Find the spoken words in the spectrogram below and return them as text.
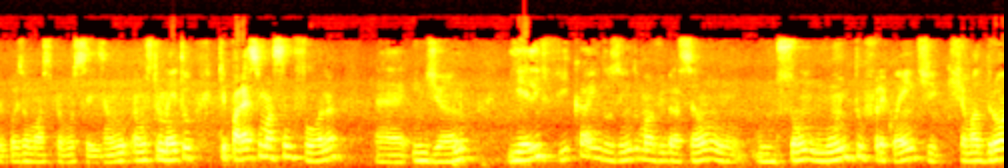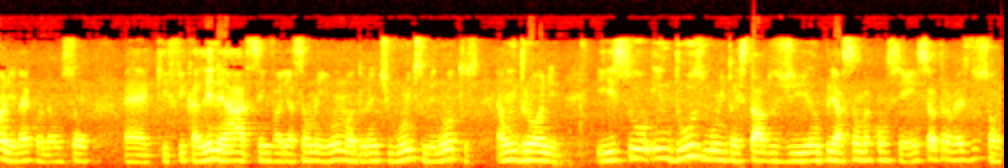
depois eu mostro para vocês. É um, é um instrumento que parece uma sanfona é, indiano e ele fica induzindo uma vibração, um, um, som muito frequente que chama drone, né? Quando é um som é, que fica linear, sem variação nenhuma durante muitos minutos, é um drone. E isso induz muito a estados de ampliação da consciência através do som.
